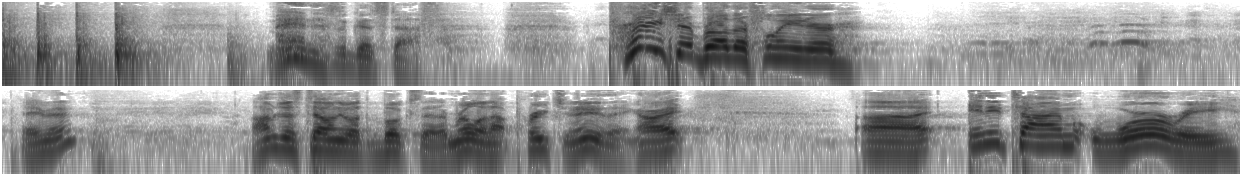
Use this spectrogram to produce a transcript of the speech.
man, this is good stuff. Preach it, Brother Fleener. Amen? I'm just telling you what the book said. I'm really not preaching anything, all right? Uh, anytime worry,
